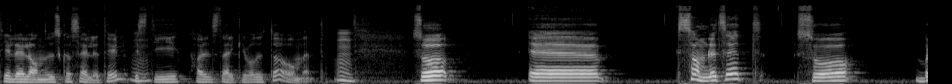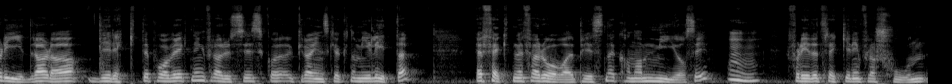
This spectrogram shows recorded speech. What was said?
til det landet du skal selge til, hvis de har en sterkere valuta, og omvendt. Så eh, samlet sett så bidrar da direkte påvirkning fra russisk og ukrainsk økonomi lite. Effektene fra råvareprisene kan ha mye å si, fordi det trekker inflasjonen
